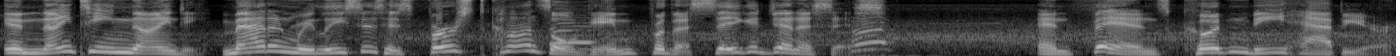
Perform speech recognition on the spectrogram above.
In 1990, Madden releases his first console game for the Sega Genesis. And fans couldn't be happier.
